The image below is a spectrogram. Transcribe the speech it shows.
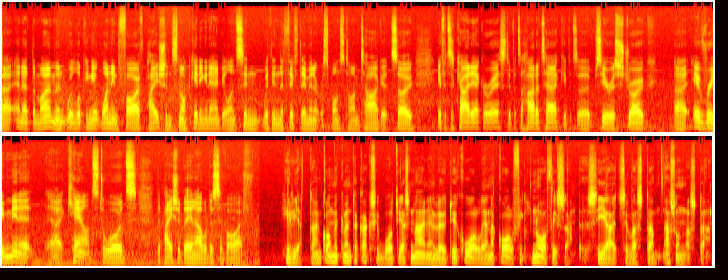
Uh, and at the moment, we're looking at one in five patients not getting an ambulance in within the 15 minute response time target. So, if it's a cardiac arrest, if it's a heart attack, if it's a serious stroke, uh, every minute uh, counts towards the patient being able to survive. Hiljattain 32-vuotias nainen löytyi kuolleena Caulfield Northissa sijaitsevasta asunnostaan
